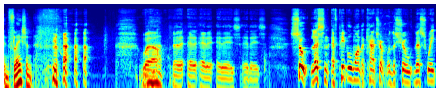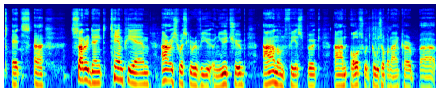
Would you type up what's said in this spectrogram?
inflation. Well, yeah. it, it, it, it is. It is. So, listen, if people want to catch up with the show this week, it's uh, Saturday night, 10 pm, Irish Whiskey Review on YouTube and on Facebook, and also it goes up on Anchor uh,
